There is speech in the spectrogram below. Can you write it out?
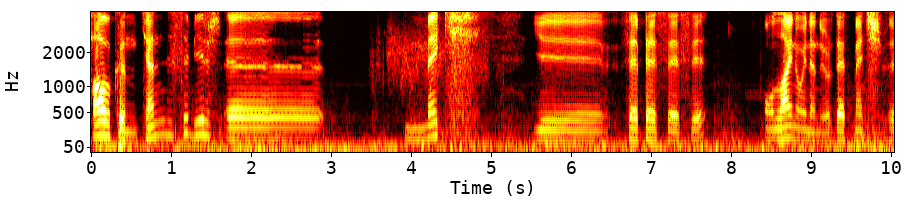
Havkın. Kendisi bir ee, Mac ee, FPS'si. Online oynanıyor. Deathmatch ee,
